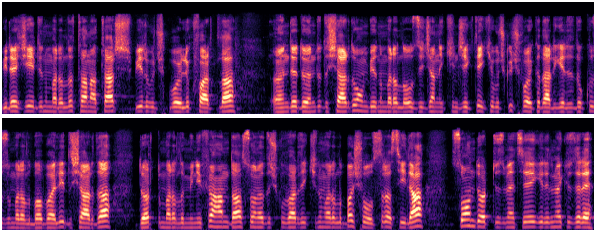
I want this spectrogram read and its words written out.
virajı 7 numaralı Tanatar 1,5 boyluk farkla önde döndü. Dışarıda 11 numaralı Ozican ikincilikte 2,5-3 boy kadar geride 9 numaralı Babali dışarıda 4 numaralı Minifahan daha sonra dış kulvarda 2 numaralı Başoğlu sırasıyla son 400 metreye girilmek üzere.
